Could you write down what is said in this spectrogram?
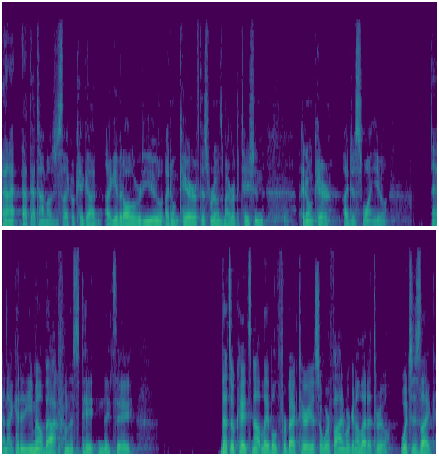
And I, at that time, I was just like, okay, God, I give it all over to you. I don't care if this ruins my reputation. I don't care. I just want you. And I get an email back from the state, and they say, that's okay. It's not labeled for bacteria, so we're fine. We're going to let it through. Which is like,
